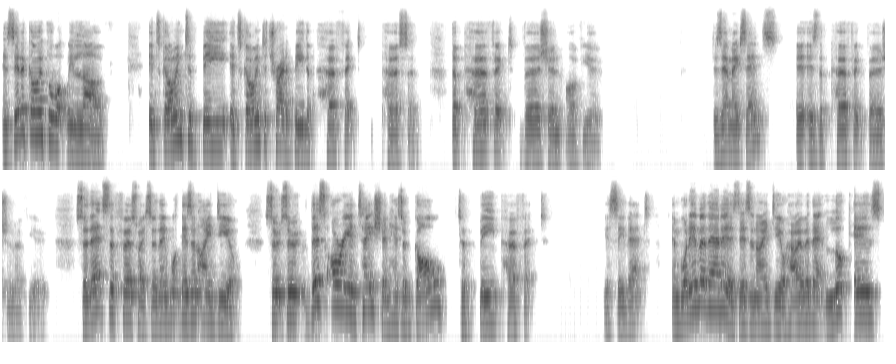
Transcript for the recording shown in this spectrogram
instead of going for what we love it's going to be it's going to try to be the perfect person the perfect version of you. Does that make sense? It is the perfect version of you. So that's the first way. So they want there's an ideal. So so this orientation has a goal to be perfect. You see that? And whatever that is there's an ideal. However that look is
